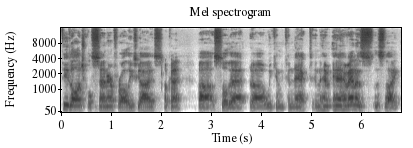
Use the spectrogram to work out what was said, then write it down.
theological center for all these guys, Okay. uh, so that uh, we can connect. And, Ha- and Havana's is like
